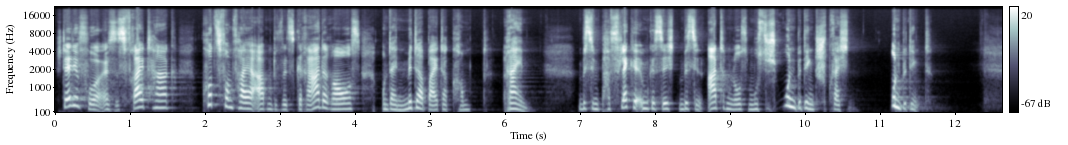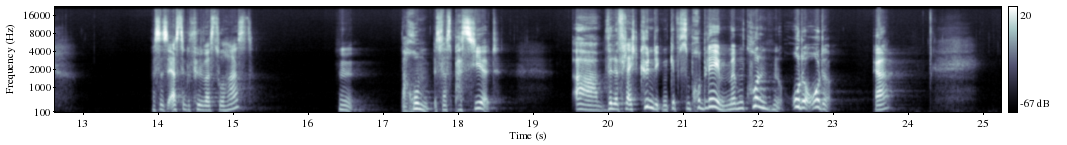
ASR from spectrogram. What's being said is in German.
Stell dir vor, es ist Freitag, kurz vorm Feierabend, du willst gerade raus und dein Mitarbeiter kommt rein. Ein bisschen ein paar Flecke im Gesicht, ein bisschen atemlos, musst dich unbedingt sprechen. Unbedingt. Was ist das erste Gefühl, was du hast? Hm, warum? Ist was passiert? Ah, will er vielleicht kündigen? Gibt es ein Problem mit dem Kunden? Oder, oder. Ja?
